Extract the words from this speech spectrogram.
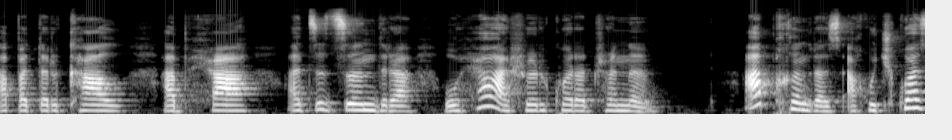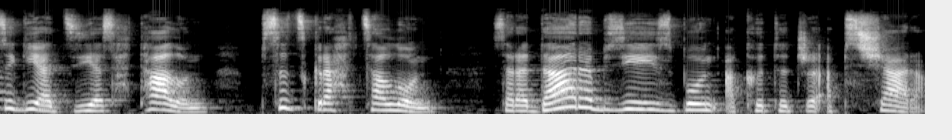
ალაჰა ამანდარინ აპატრკალ აბჰა აწწնդრა უჰა აშურქვა რაჩანა აფხნრას ახუჩქვა ზიგი აძიას ჰთალონ ფსძკრა ჰცალონ სარადარა ბზიეზბონ აქთჭ აფსშარა.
